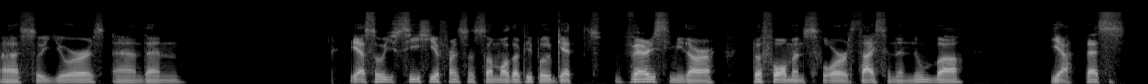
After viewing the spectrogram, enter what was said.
Uh, so yours and then yeah, so you see here, for instance, some other people get very similar performance for Cython and Numba. Yeah, that's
